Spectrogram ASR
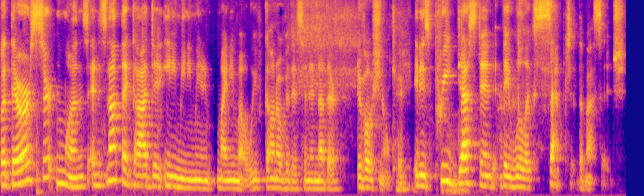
But there are certain ones, and it's not that God did eeny, meeny, meeny, miny, mo. We've gone over this in another devotional. Okay. it is predestined they will accept the message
